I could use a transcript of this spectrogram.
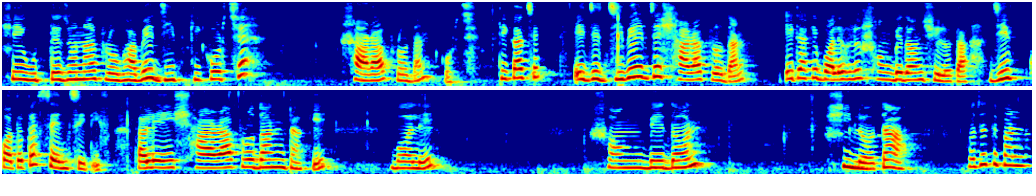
সেই উত্তেজনার প্রভাবে জীব কি করছে? সাড়া প্রদান করছে। ঠিক আছে? এই যে জীবের যে সারা প্রদান, এটাকে বলে হলো সংবেদনশীলতা। জীব কতটা সেন্সিটিভ তাহলে এই সারা প্রদানটাকে বলে সংবেদনশীলতা। বোঝাতে পারলাম?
